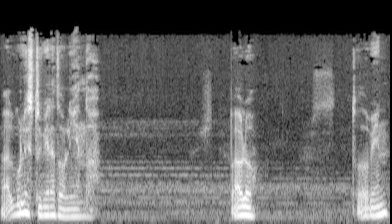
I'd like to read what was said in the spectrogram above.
algo le estuviera doliendo. Pablo, ¿todo bien?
